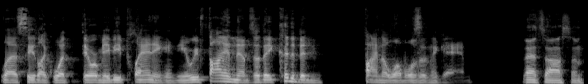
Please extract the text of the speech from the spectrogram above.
let us see like what they were maybe planning and you know, refine them so they could have been final levels in the game. That's awesome.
